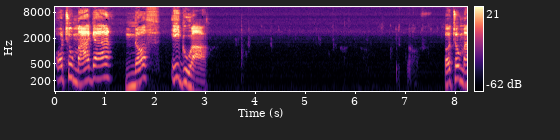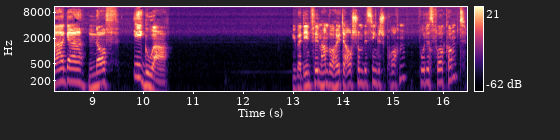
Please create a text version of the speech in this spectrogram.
Ottomaga Nov Igua. Ottomaga Nov Igua. Über den Film haben wir heute auch schon ein bisschen gesprochen, wo das vorkommt.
